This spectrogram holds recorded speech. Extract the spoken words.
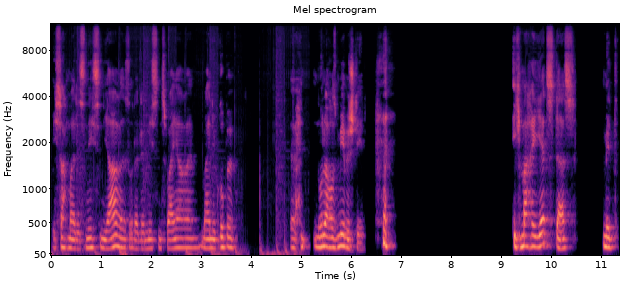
ich sag mal, des nächsten Jahres oder der nächsten zwei Jahre meine Gruppe äh, nur noch aus mir besteht. ich mache jetzt das mit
